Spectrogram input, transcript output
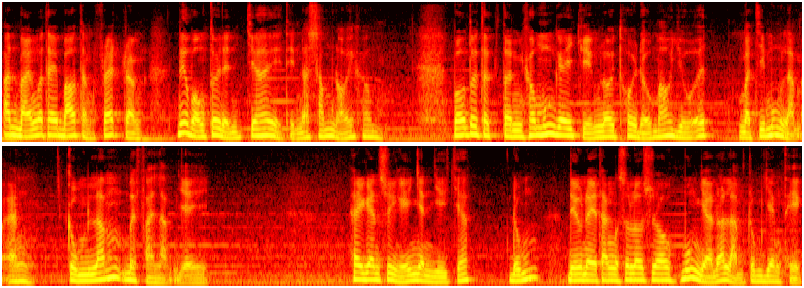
Anh bạn có thể bảo thằng Fred rằng nếu bọn tôi định chơi thì nó sống nổi không? Bọn tôi thật tình không muốn gây chuyện lôi thôi đổ máu vô ích Mà chỉ muốn làm ăn Cùng lắm mới phải làm vậy Hagen suy nghĩ nhanh như chớp Đúng, điều này thằng Soloso muốn nhờ nó làm trung gian thiệt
